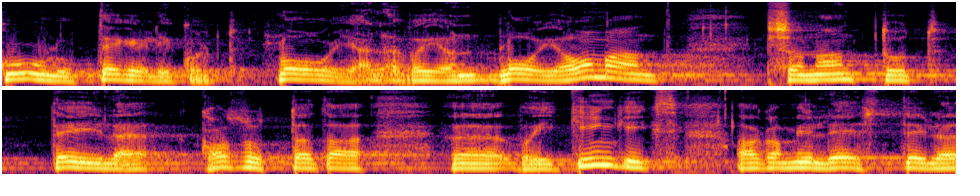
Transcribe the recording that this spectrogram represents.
kuulub tegelikult loojale või on looja omand, mis on antud teile kasutada või kingiks, aga mille eest teile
